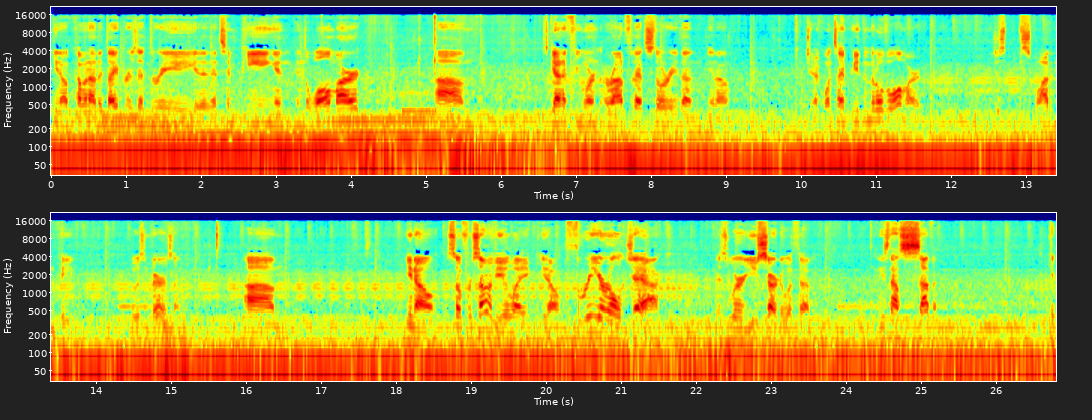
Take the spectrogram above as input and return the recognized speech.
you know, coming out of diapers at three, that's him peeing in, in the Walmart. Um, again, if you weren't around for that story, then, you know, Jack one time peed in the middle of a Walmart. Just squatted and peed. It was embarrassing. Um, you know, so for some of you, like, you know, three year old Jack is where you started with him. He's now seven. Get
